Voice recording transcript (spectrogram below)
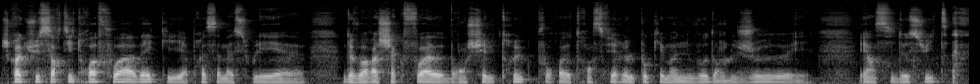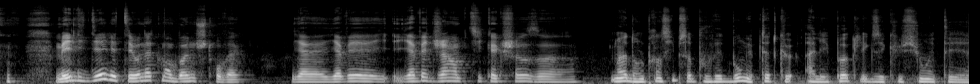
Je crois que je suis sorti trois fois avec, et après, ça m'a saoulé de voir à chaque fois brancher le truc pour transférer le Pokémon nouveau dans le jeu, et, et ainsi de suite. Mais l'idée, elle était honnêtement bonne, je trouvais. Il avait, il y avait déjà un petit quelque chose Ouais, dans le principe, ça pouvait être bon, mais peut-être que à l'époque, l'exécution était,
